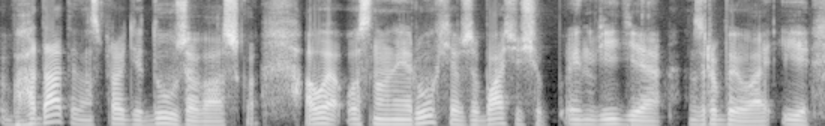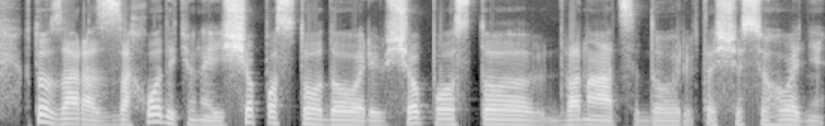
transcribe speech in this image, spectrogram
вгадати насправді дуже важко. Але основний рух я вже бачу, що Nvidia зробила. І хто зараз заходить у неї, що по 100 доларів, що по 112 доларів, що сьогодні.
